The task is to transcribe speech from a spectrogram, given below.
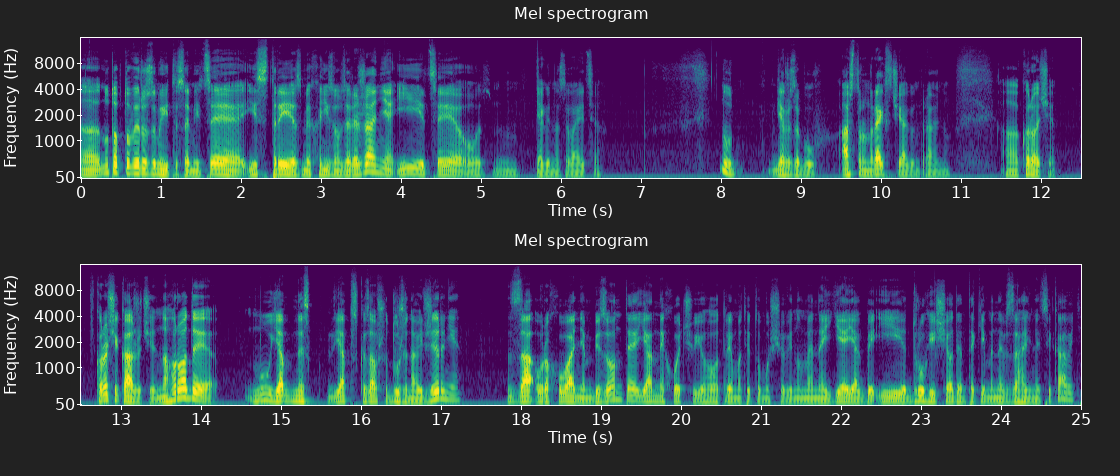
Е, ну, тобто, ви розумієте самі, це із 3 з механізмом заряджання, і це. От, як він називається? Ну, я вже забув. Астрон Рекс, чи як він правильно. Е, коротше. Коротше кажучи, нагороди, ну, я б не я б сказав, що дуже навіть жирні. За урахуванням Бізонте я не хочу його отримати, тому що він у мене є, якби. І другий ще один такий мене взагалі не цікавить.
